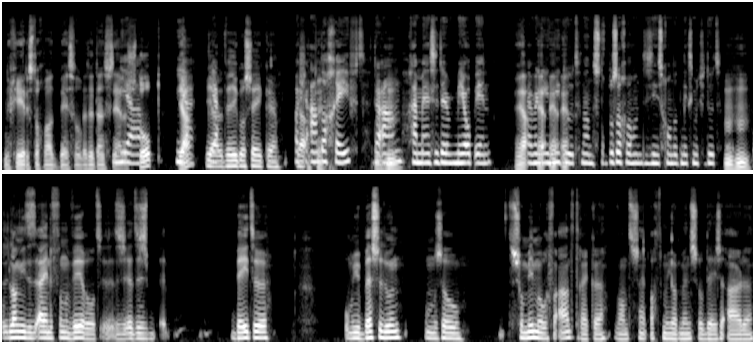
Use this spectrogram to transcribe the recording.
negeren is toch wel het beste. Dat het dan sneller Ja. stopt. Ja? Ja, ja. dat weet ik wel zeker. Als ja. je aandacht geeft daaraan, Mhm. gaan mensen er meer op in. Ja, en wanneer ja, je het niet ja. doet, dan stoppen ze gewoon. Dan zien ze gewoon dat niks met je doet. Mhm. Het is lang niet het einde van de wereld. Het is, het is beter om je best te doen om zo, zo min mogelijk van aan te trekken. Want er zijn 8 miljard mensen op deze aarde.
